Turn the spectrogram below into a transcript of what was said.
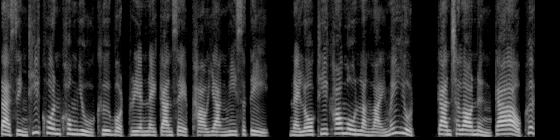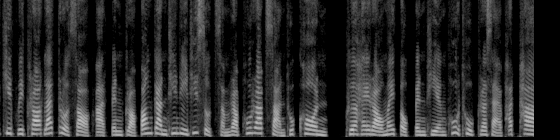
แต่สิ่งที่ควรคงอยู่คือบทเรียนในการเสพข่าวอย่างมีสติ ในโลกที่ข้อมูลหลั่งไหลไม่หยุด การชะลอหนึ่งก้าเพื่อคิดวิเคราะห์และตรวจสอบอาจเป็นกรอบป้องกันที่ดีที่สุดสำหรับผู้รับสารทุกคน เพื่อให้เราไม่ตกเป็นเพียงผู้ถูกกระแสพัดพา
